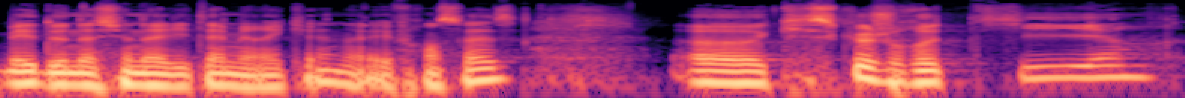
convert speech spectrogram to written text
mais de nationalité américaine et française. Qu'est-ce que je retire?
